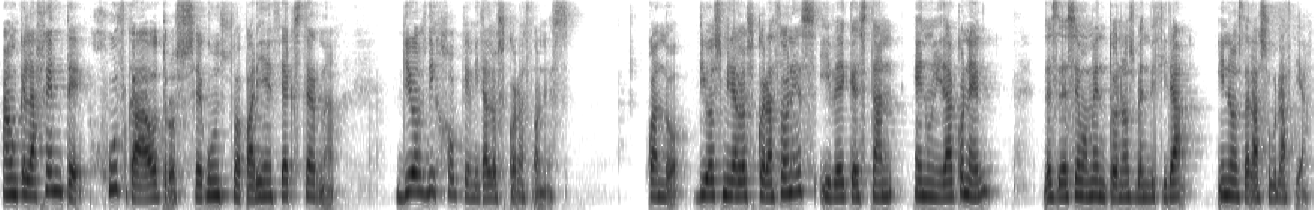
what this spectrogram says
Aunque la gente juzga a otros según su apariencia externa, Dios dijo que mira los corazones. Cuando Dios mira los corazones y ve que están en unidad con Él, desde ese momento nos bendecirá y nos dará su gracia.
